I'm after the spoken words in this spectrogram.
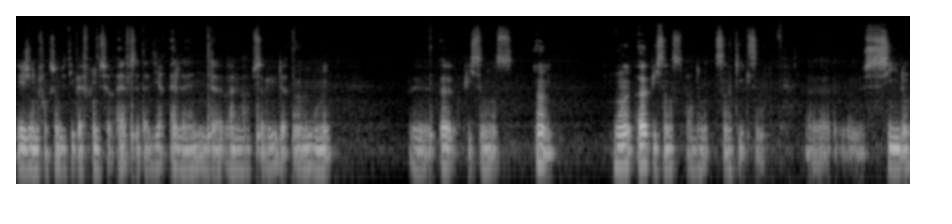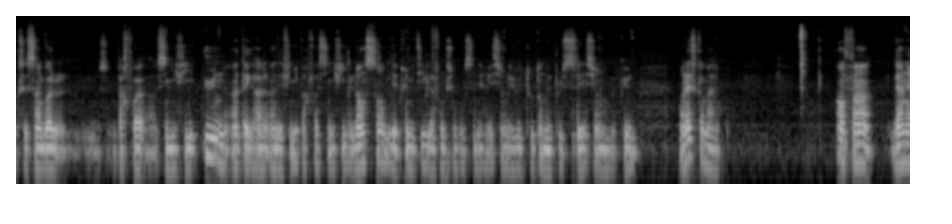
Et j'ai une fonction du type f' sur f, c'est-à-dire ln de valeur absolue de 1 moins e, e puissance 1 moins e puissance pardon, 5x. Euh, si donc ce symbole parfois signifie une intégrale indéfinie, parfois signifie l'ensemble des primitives de la fonction considérée. Si on les veut toutes, on met plus c, si on n'en veut qu'une, on laisse comme avant. Enfin, dernier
